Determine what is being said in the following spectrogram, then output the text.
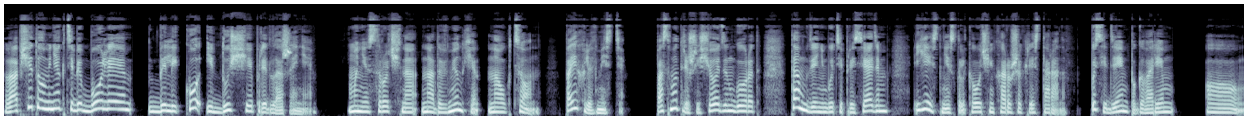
Вообще-то у меня к тебе более далеко идущее предложение. Мне срочно надо в Мюнхен на аукцион. Поехали вместе. Посмотришь еще один город, там где-нибудь и присядем. Есть несколько очень хороших ресторанов. Посидим, поговорим. О,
